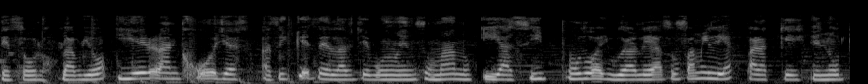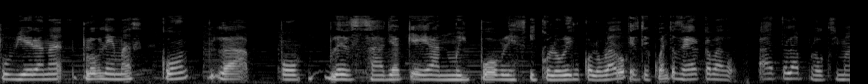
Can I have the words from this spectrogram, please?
tesoro. Lo abrió y eran joyas, así que se las llevó en su mano y así pudo ayudarle a su familia para que no tuvieran problemas con la pobreza, ya que eran muy pobres y colorín colorado. Este cuento se ha acabado. Hasta la próxima.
